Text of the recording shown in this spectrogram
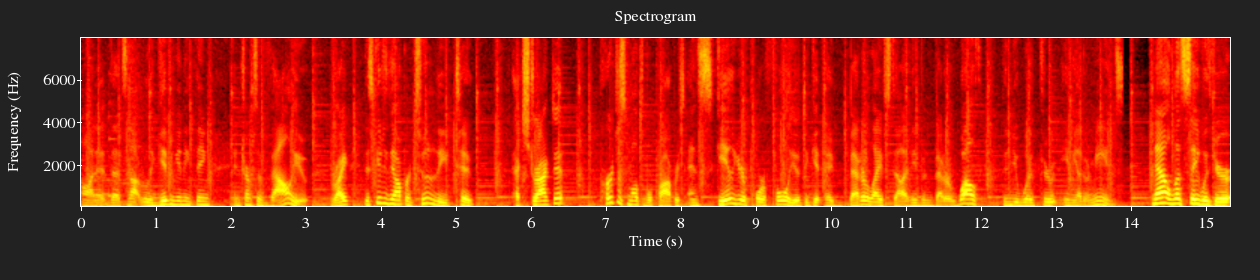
on it that's not really giving anything in terms of value, right? This gives you the opportunity to extract it, purchase multiple properties and scale your portfolio to get a better lifestyle and even better wealth than you would through any other means. Now, let's say with your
